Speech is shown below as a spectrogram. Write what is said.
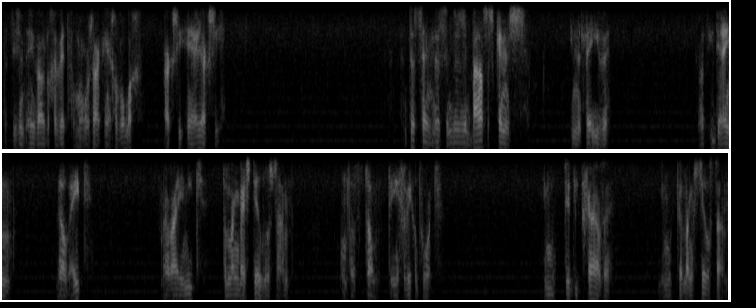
Het is een eenvoudige wet van oorzaak en gevolg, actie en reactie. Dat, zijn, dat, is, dat is een basiskennis in het leven, wat iedereen wel weet, maar waar je niet te lang bij stil wil staan, omdat het dan te ingewikkeld wordt. Je moet te diep graven. Je moet te lang stilstaan.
